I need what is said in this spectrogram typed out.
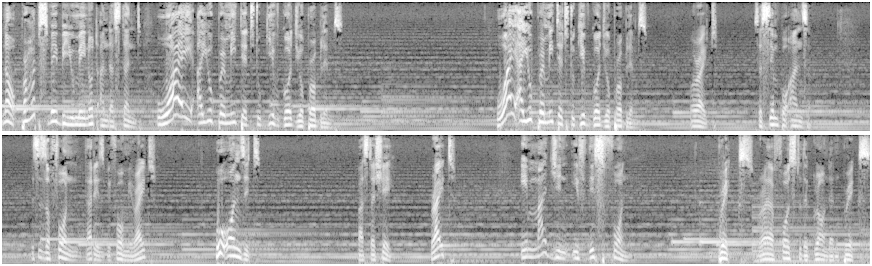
Now, perhaps maybe you may not understand. Why are you permitted to give God your problems? Why are you permitted to give God your problems? Alright. It's a simple answer. This is a phone that is before me, right? Who owns it? Pastor Shay. Right? Imagine if this phone breaks, rather falls to the ground and breaks.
